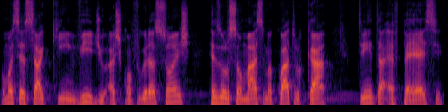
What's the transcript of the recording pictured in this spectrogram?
Vamos acessar aqui em vídeo as configurações resolução máxima 4K, 30 FPS.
